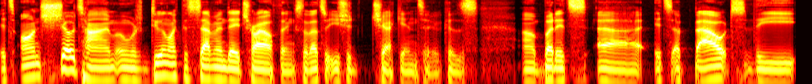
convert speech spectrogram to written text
It's on Showtime, and we're doing like the seven day trial thing. So that's what you should check into because. Uh, but it's uh, it's about the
